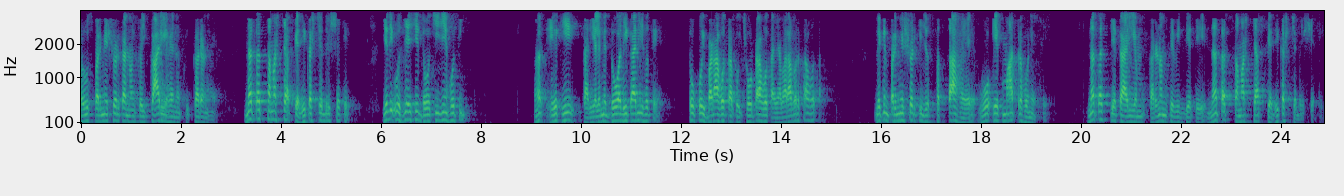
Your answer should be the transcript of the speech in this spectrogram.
पर उस परमेश्वर का न कोई कार्य है न कोई करण है। न तत्समश्चाप्यधिक दृश्य थे यदि उस जैसी दो चीज़ें होती हाँ, एक ही कार्यालय में दो अधिकारी होते तो कोई बड़ा होता कोई छोटा होता या बराबर का होता। लेकिन परमेश्वर की जो सत्ता है वो एकमात्र होने से न तस्य कार्यम कर्णम से विद्यते न तत्समश्चाप्यधिक दृश्य थे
